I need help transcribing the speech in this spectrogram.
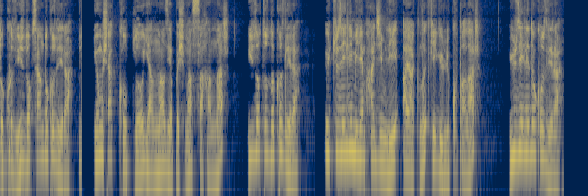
999 lira. Yumuşak kulplu yanmaz yapışmaz sahanlar 139 lira. 350 milim hacimli ayaklı figürlü kupalar 159 lira.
